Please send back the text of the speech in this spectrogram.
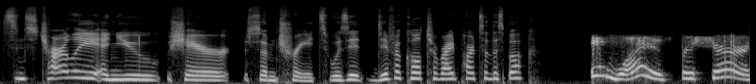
Since Charlie and you share some traits, was it difficult to write parts of this book? It was for sure.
